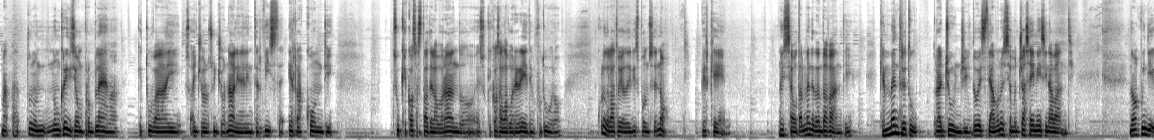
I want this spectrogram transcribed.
ma eh, tu non, non, credi sia un problema che tu vai ai, sui giornali, nelle interviste e racconti su che cosa state lavorando e su che cosa lavorerete in futuro? Quello della Toyota gli rispose no, perché noi siamo talmente tanto avanti che mentre tu raggiungi dove stiamo, noi siamo già sei mesi in avanti. No? Quindi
